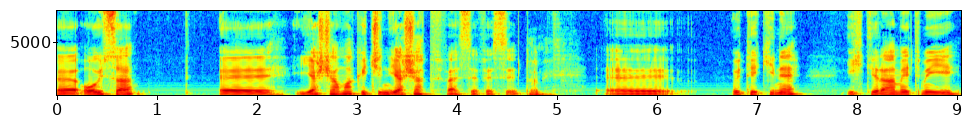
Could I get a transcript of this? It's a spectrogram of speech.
E, oysa e, yaşamak için yaşat felsefesi. Tabii. E, ötekine ihtiram etmeyi,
